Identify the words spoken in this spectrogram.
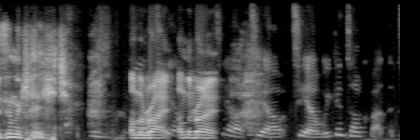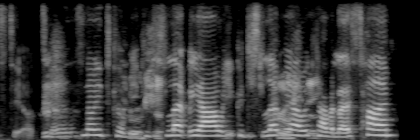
He's in the cage. On the right, on the right. Teo, Teo, Teo, we can talk about this, Teo. Teo, there's no need to come. You can just let me out. You can just let me out. We can have a nice time.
